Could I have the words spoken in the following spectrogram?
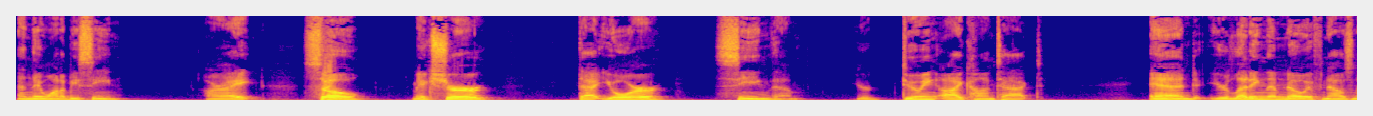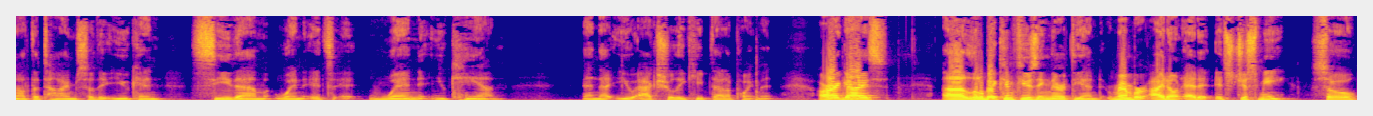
and they want to be seen. All right? So make sure that you're seeing them. You're doing eye contact and you're letting them know if now's not the time so that you can see them when it's when you can and that you actually keep that appointment. All right guys. A little bit confusing there at the end. Remember i don't edit. It's just me. So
